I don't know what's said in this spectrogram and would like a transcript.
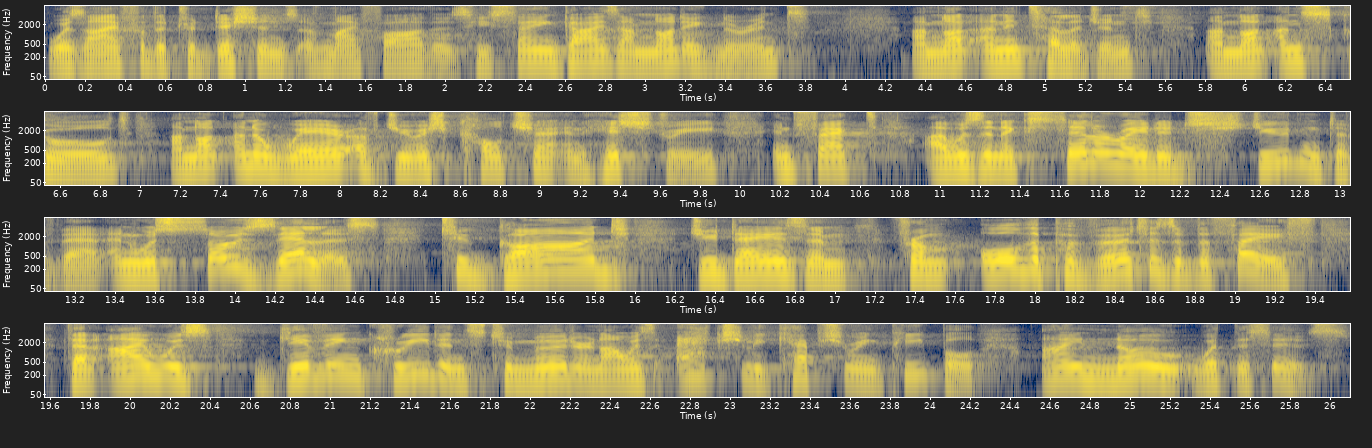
was I for the traditions of my fathers. He's saying, guys, I'm not ignorant. I'm not unintelligent. I'm not unschooled. I'm not unaware of Jewish culture and history. In fact, I was an accelerated student of that and was so zealous to guard Judaism from all the perverters of the faith that I was giving credence to murder and I was actually capturing people. I know what this is.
